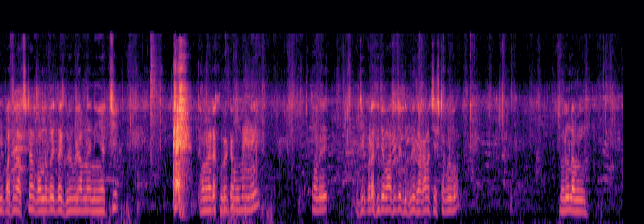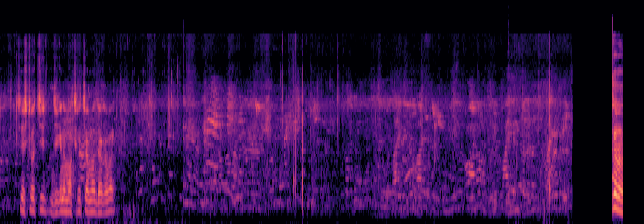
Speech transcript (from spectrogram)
এই পাশে রাস্তা বন্ধ করে তাই ঘুরে ঘুরে আমরা নিয়ে যাচ্ছি। তেমন একটা খুব একটা মুভমেন্ট নেই। তবে যে কটা সিটে মাছ হচ্ছে ঘুরে দেখাবার চেষ্টা করব। চলুন আমি চেষ্টা করছি যেখানে মাছ খাচ্ছে আমরা দেখাবার দাদা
